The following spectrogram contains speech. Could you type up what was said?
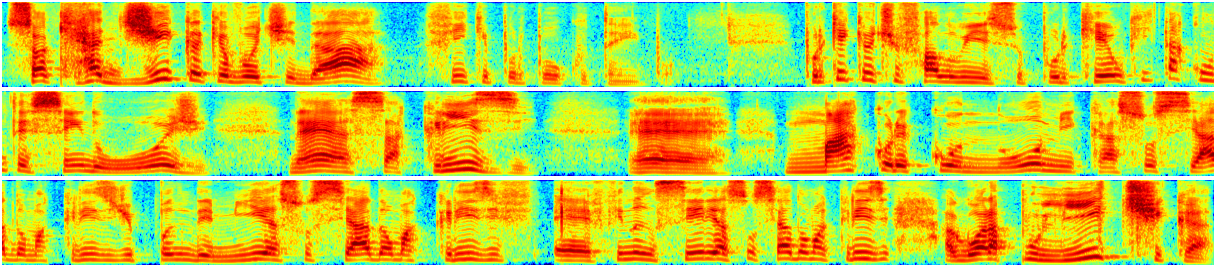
Só que a dica que eu vou te dar, fique por pouco tempo. Por que, que eu te falo isso? Porque o que está acontecendo hoje, né, essa crise é, macroeconômica associada a uma crise de pandemia, associada a uma crise é, financeira e associada a uma crise agora política,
